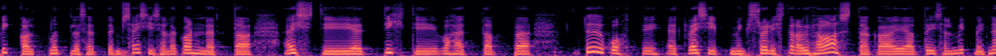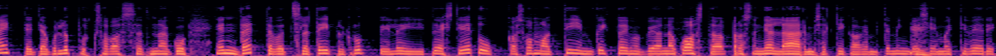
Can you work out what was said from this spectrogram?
pikalt mõtles, et mis asi sellega on, et ta hästi tihti vahetab töökohti, et väsib mingist rollist ära ühe aastaga ja tõi seal mitmeid näiteid ja kui lõpuks avastas, et nagu enda ettevõte, selle Table Grupi lõi tõesti edukas, oma tiim, kõik toimub ja nagu aasta pärast on jälle äärmiselt igav ja mitte mingi asi mm. ei motiveeri.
